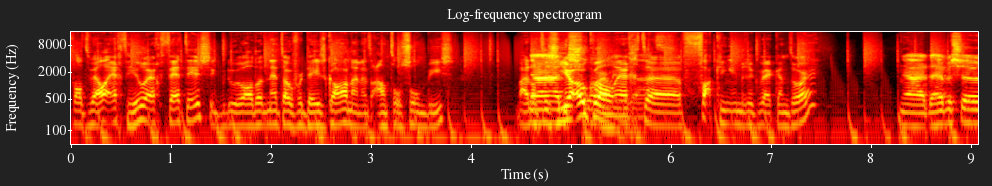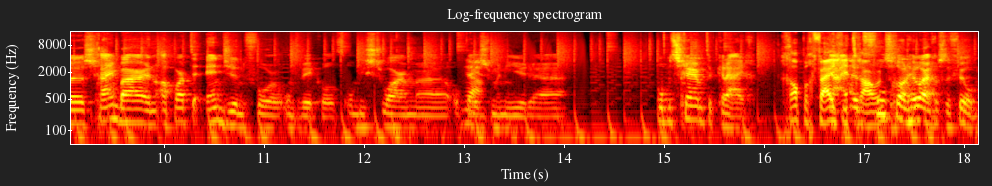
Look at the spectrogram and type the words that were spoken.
wat wel echt heel erg vet is. Ik bedoel, we hadden het net over Days Gone en het aantal zombies. Maar dat Ja, is hier ook wel echt eh, fucking indrukwekkend hoor. Ja, daar hebben ze schijnbaar een aparte engine voor ontwikkeld. Om die swarm eh, op Ja. deze manier eh, op het scherm te krijgen. Grappig Ja, feitje en het trouwens. voelt gewoon heel erg als de film.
